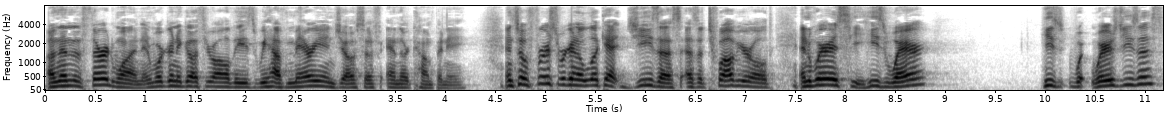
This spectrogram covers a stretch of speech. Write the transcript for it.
And then the third one, and we're going to go through all these, we have Mary and Joseph and their company. And so first we're going to look at Jesus as a 12 year old. And where is he? He's where? He's, wh- where's Jesus?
